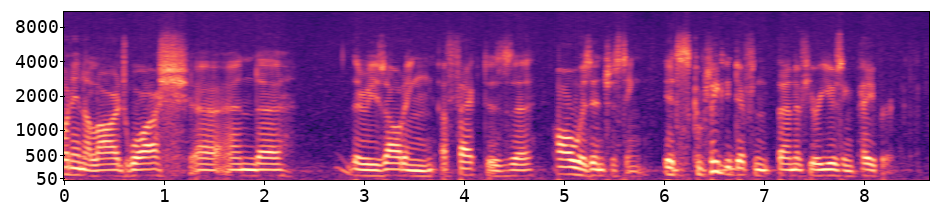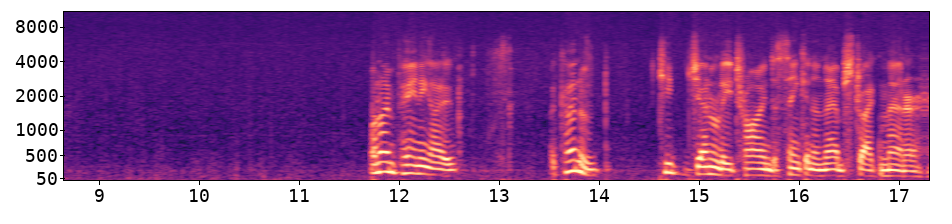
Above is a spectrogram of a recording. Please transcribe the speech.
put in a large wash and the resulting effect is uh, always interesting. It's completely different than if you're using paper. When I'm painting, I, I kind of keep generally trying to think in an abstract manner.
